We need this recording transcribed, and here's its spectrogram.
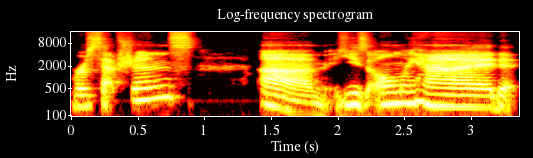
receptions. Um, he's only had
